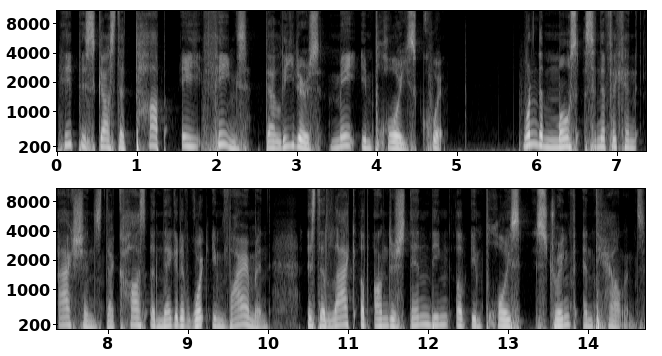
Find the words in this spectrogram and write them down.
he discussed the top eight things that leaders make employees quit. One of the most significant actions that cause a negative work environment is the lack of understanding of employees' strength and talent.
